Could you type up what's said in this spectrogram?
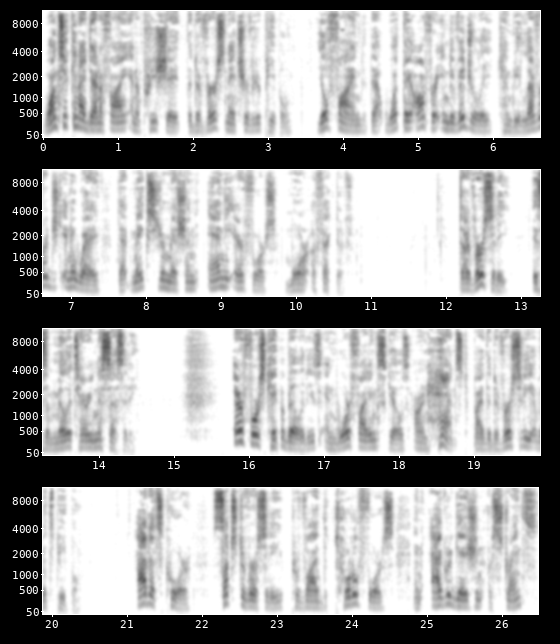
Once you can identify and appreciate the diverse nature of your people, you'll find that what they offer individually can be leveraged in a way that makes your mission and the Air Force more effective. Diversity is a military necessity. Air Force capabilities and warfighting skills are enhanced by the diversity of its people. At its core, such diversity provide the total force and aggregation of strengths,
